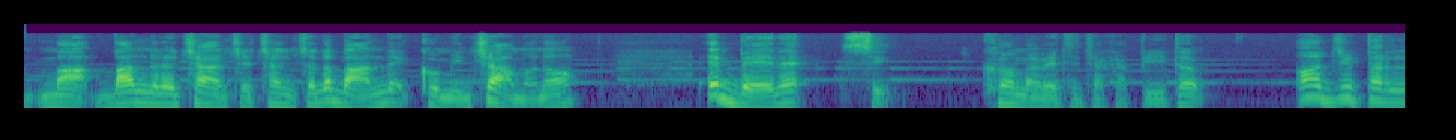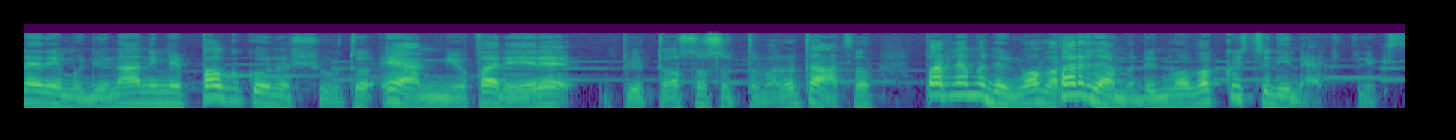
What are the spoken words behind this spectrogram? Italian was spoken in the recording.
Ma bando le ciance e ciance da bande, cominciamo no? Ebbene, sì, come avete già capito, oggi parleremo di un anime poco conosciuto e a mio parere piuttosto sottovalutato. Parliamo del nuovo, parliamo del nuovo acquisto di Netflix,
